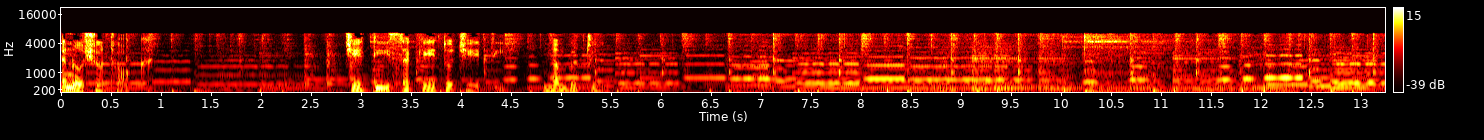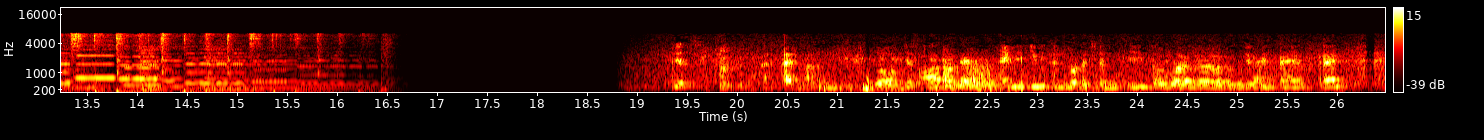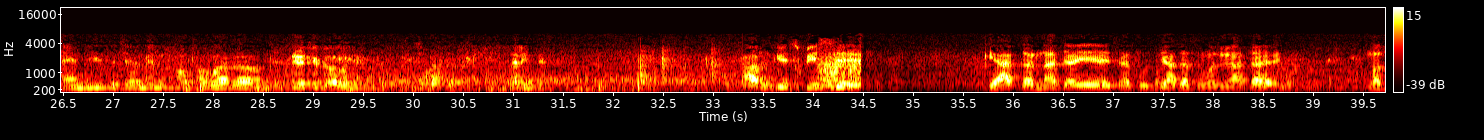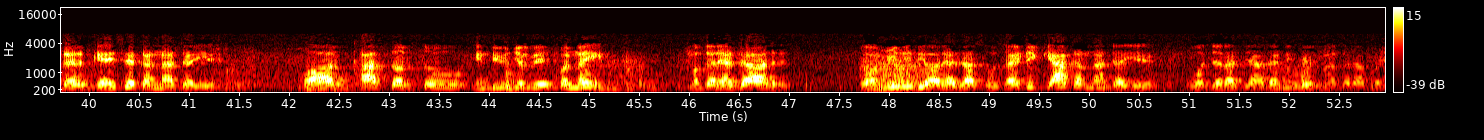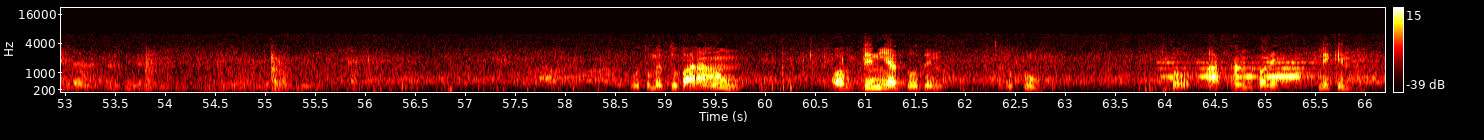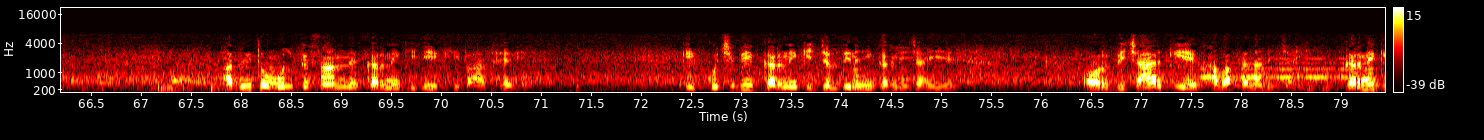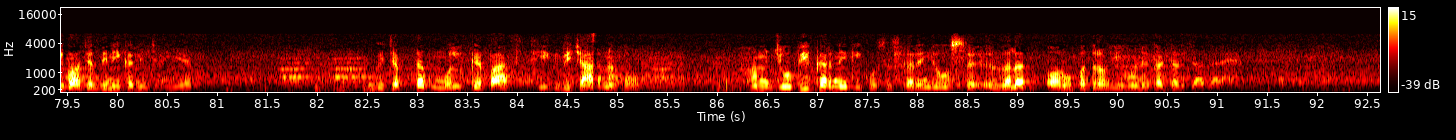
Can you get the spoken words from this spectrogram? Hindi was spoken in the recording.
an Osho talk. Cheti Sake To Cheti, number 2. Uh, friend and he is the chairman of our uh, creative development. आपके स्पेस से क्या करना चाहिए ऐसा कुछ ज़्यादा समझ में आता है? मगर कैसे करना चाहिए? और खास तौर तो इंडिविजुअल बेस पर नहीं, मगर एज आ कम्युनिटी और एज आ सोसाइटी क्या करना चाहिए? वो जरा ज़्यादा डिटेल में अगर आप बताइए। तो मैं दोबारा आऊँ और दिन या दो दिन रुकूं तो आसान पड़े। लेकिन अभी तो मुल्क के सामने करने की एक ही बात है कि कुछ भी करने की जल्दी नहीं करनी चाहिए और विचार की एक हवा फैलानी चाहिए। करने की बहुत जल्दी नहीं करनी चाहिए। क्योंकि जब तक मुल्क के पास ठीक विचार न हो हम जो भी करने की कोशिश करेंगे, उससे गलत और उपद्रव ही होने का डर ज़्यादा है।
